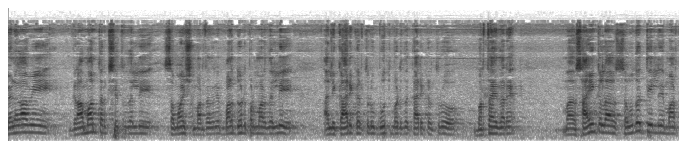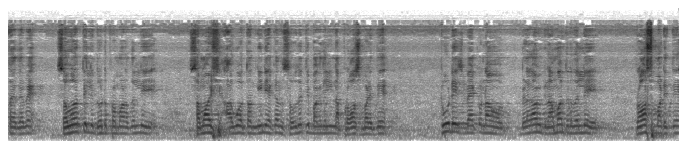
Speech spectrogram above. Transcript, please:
ಬೆಳಗಾವಿ ಗ್ರಾಮಾಂತರ ಕ್ಷೇತ್ರದಲ್ಲಿ ಸಮಾವೇಶ ಮಾಡ್ತಾ ಇದ್ದಾರೆ. ಭಾಳ ದೊಡ್ಡ ಪ್ರಮಾಣದಲ್ಲಿ ಅಲ್ಲಿ ಕಾರ್ಯಕರ್ತರು, ಬೂತ್ ಮಟ್ಟದ ಕಾರ್ಯಕರ್ತರು ಬರ್ತಾ ಇದ್ದಾರೆ. ಮ, ಸಾಯಂಕಾಲ ಸವದತ್ತಿಯಲ್ಲಿ ಮಾಡ್ತಾ ಇದ್ದೇವೆ. ಸವದತ್ತಿಯಲ್ಲಿ ದೊಡ್ಡ ಪ್ರಮಾಣದಲ್ಲಿ ಸಮಾವೇಶ ಆಗುವಂಥದ್ದು ನೀನು ಯಾಕಂದರೆ ಸವದತ್ತಿ ಭಾಗದಲ್ಲಿ ನಾನು ಪ್ರವಾಸ ಮಾಡಿದ್ದೆ. ಟೂ ಡೇಸ್ ಬ್ಯಾಕು ನಾವು ಬೆಳಗಾವಿ ಗ್ರಾಮಾಂತರದಲ್ಲಿ ಪ್ರವಾಸ ಮಾಡಿದ್ದೆ.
